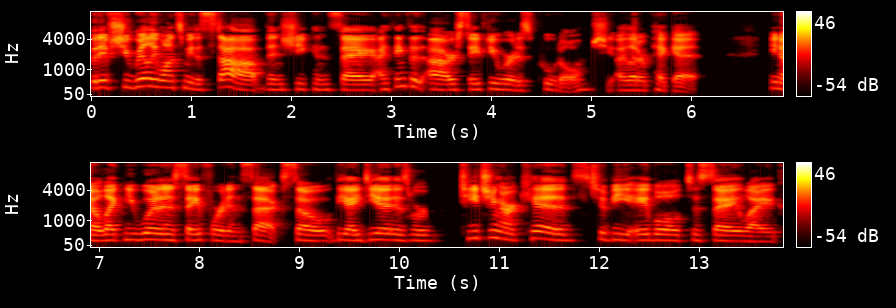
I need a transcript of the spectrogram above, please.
But if she really wants me to stop, then she can say, "I think that our safety word is poodle." She, I let her pick it, you know, like you would in a safe word in sex. So the idea is we're teaching our kids to be able to say like,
